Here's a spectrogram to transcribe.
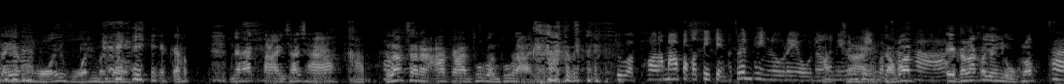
แต่ยังโหยหวนเหมือนเดิมครับนะฮะตายช้าครับ ๆ ลักษณะอาการทุรนทุรายเลยดูแบบทรมานปกติเก่งก็จะเป็นเพลงเร็วๆเนาะอันนี้เป็นใช่เพลงแบบแต่ว่าช้าเอกลักษณ์ก็ยังอยู่ครบ ๆใช่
